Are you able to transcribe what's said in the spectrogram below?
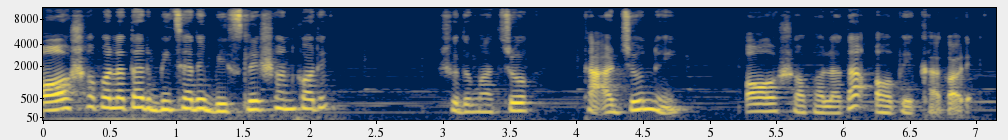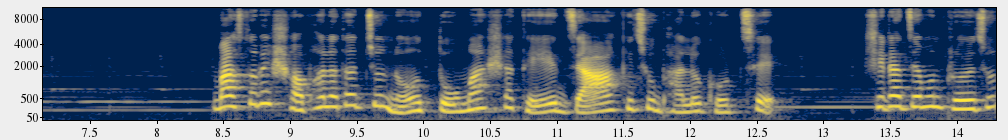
অসফলতার বিচারে বিশ্লেষণ করে। শুধুমাত্র তার জন্যই অসফলতা অপেক্ষা করে। বাস্তবে সফলতার জন্য তোমার সাথে যা কিছু ভালো ঘটছে সেটার যেমন প্রয়োজন,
